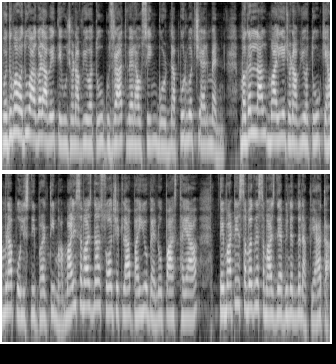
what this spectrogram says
વધુમાં વધુ આગળ આવે તેવું જણાવ્યું હતું. ગુજરાત વેરહાઉસિંગ બોર્ડના પૂર્વ ચેરમેન મગનલાલ માળીએ જણાવ્યું હતું કે હમણાં પોલીસની ભરતીમાં માળી સમાજના સો જેટલા ભાઈઓ બહેનો પાસ થયા તે માટે સમગ્ર સમાજને અભિનંદન આપ્યા હતા.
